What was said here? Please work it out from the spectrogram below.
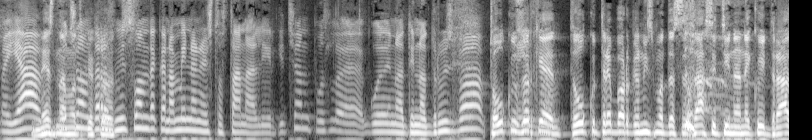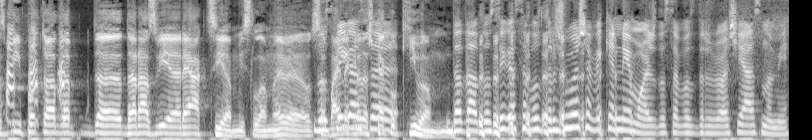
Ма ја Не знам од да како- размислам дека на мене нешто стана алергичен после година дина дружба. Толку зорке, толку треба организмот да се засити на некои дразби и потоа да, да, да развие реакција, мислам. Еве, од сабајле гледаш се- како кивам. Да, да, до сега се воздржуваше, веќе не можеш да се воздржуваш, јасно ми. е.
